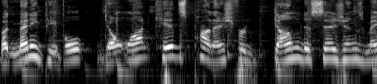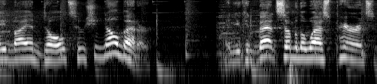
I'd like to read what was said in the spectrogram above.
But many people don't want kids punished for dumb decisions made by adults who should know better. And you can bet some of the West parents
